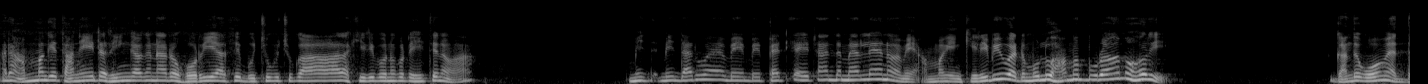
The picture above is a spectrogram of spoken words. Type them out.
අර අම්මගේ තනේට රිංගගෙන අර හොරිය ඇසේ බුචු බුචු ගාලා කිරි බොනකොට හිතෙනවා මේ මේ දරුවා මේ මේ පැටියා හිටාන්ද මැරලා යනවා මේ අම්මගෙන් කිරි බිව්වට මුළු හැම පුරාම හොරි. ගඳ කොහමද?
